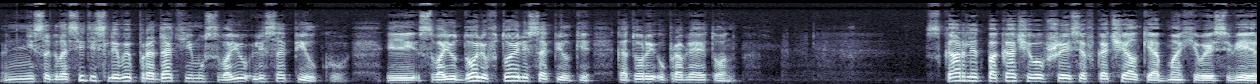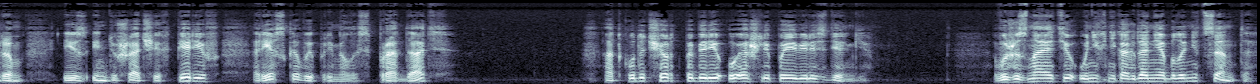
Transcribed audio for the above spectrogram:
не согласитесь ли вы продать ему свою лесопилку и свою долю в той лесопилке, которой управляет он. Скарлетт, покачивавшаяся в качалке, обмахиваясь веером из индюшачьих перьев, резко выпрямилась. «Продать? Откуда, черт побери, у Эшли появились деньги? Вы же знаете, у них никогда не было ни цента».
